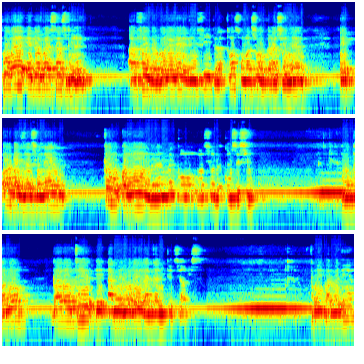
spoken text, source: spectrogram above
pourrait et devrait s'inspirer afin de relever les défis de la transformation opérationnelle et organisationnelle que nous commande la nouvelle convention de concession. Notamment, garantir et améliorer la qualité de service. Pour y parvenir,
